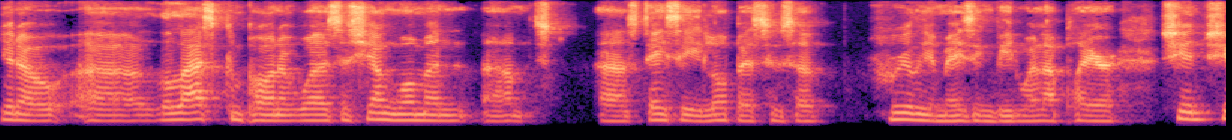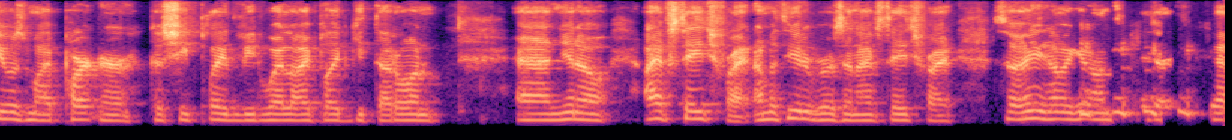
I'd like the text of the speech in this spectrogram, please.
you know, uh, the last component was this young woman, um, uh, Stacy Lopez, who's a really amazing vihuela player. She she was my partner because she played vihuela, I played guitarón, And you know, I have stage fright. I'm a theater person. I have stage fright. So anytime I get on stage, I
